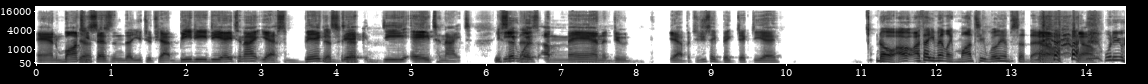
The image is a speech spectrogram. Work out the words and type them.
And Monty Yes. says in the YouTube chat, BDDA tonight. Yes, big Yes, dick DA tonight. He, He, was a man, dude. Yeah, but did you say big dick DA? no. I, I thought you meant like Monty Williams said that. No, no. what do you?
